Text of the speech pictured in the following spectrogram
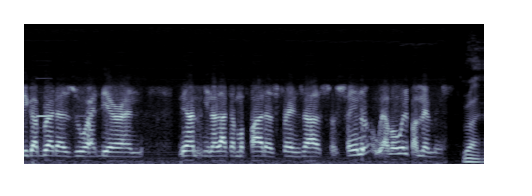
Bigger brothers who are there and, you know I mean, a lot of my father's friends also. So, you know, we have a whole heap of memories. Right.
